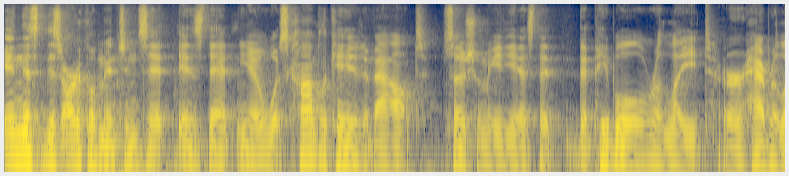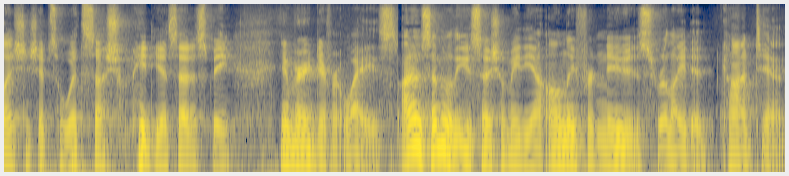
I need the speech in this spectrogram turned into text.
in this this article mentions it is that you know what's complicated about social media is that that people relate or have relationships with social media, so to speak in very different ways. I know some people that use social media only for news related content.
